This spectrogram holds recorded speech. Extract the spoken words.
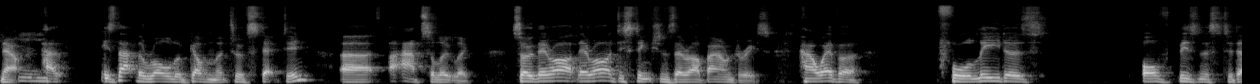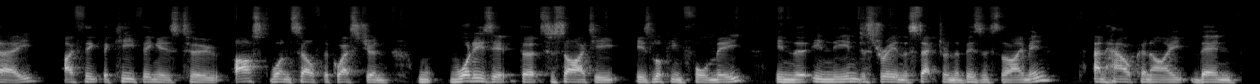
now mm. is that the role of government to have stepped in uh, absolutely so there are there are distinctions there are boundaries however for leaders of business today, I think the key thing is to ask oneself the question what is it that society is looking for me in the in the industry, in the sector, in the business that I'm in, and how can I then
